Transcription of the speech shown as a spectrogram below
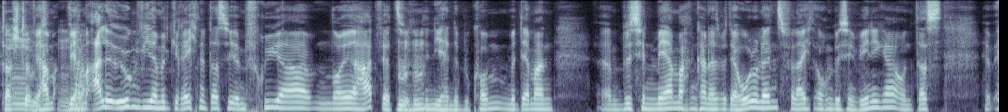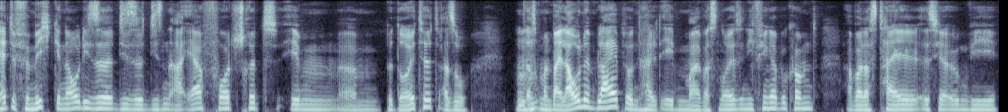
Das stimmt. wir haben, Mhm. wir haben alle irgendwie damit gerechnet, dass wir im Frühjahr neue Hardware zu, Mhm. in die Hände bekommen, mit der man äh, ein bisschen mehr machen kann als mit der HoloLens, vielleicht auch ein bisschen weniger. Und das hätte für mich genau diese, diese, diesen AR-Fortschritt eben ähm, bedeutet. Also, Mhm. dass man bei Laune bleibt und halt eben mal was Neues in die Finger bekommt. Aber das Teil ist ja irgendwie,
